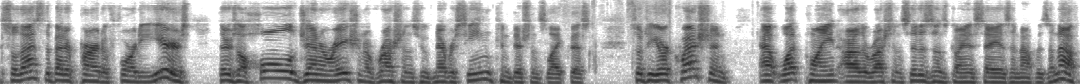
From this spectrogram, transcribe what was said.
So that's the better part of 40 years. There's a whole generation of Russians who've never seen conditions like this. So, to your question, at what point are the Russian citizens going to say is enough is enough?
